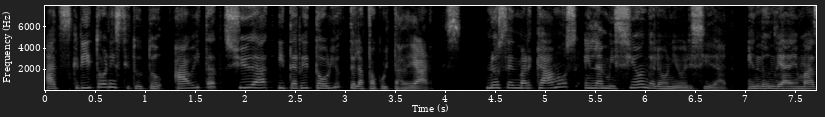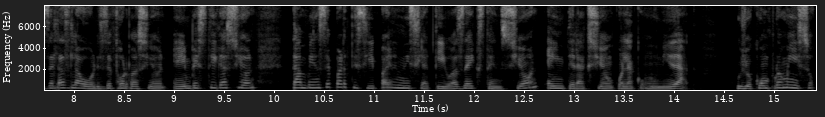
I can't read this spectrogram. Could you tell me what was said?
adscrito al Instituto Hábitat, Ciudad y Territorio de la Facultad de Artes. Nos enmarcamos en la misión de la universidad, en donde además de las labores de formación e investigación, también se participa en iniciativas de extensión e interacción con la comunidad, cuyo compromiso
